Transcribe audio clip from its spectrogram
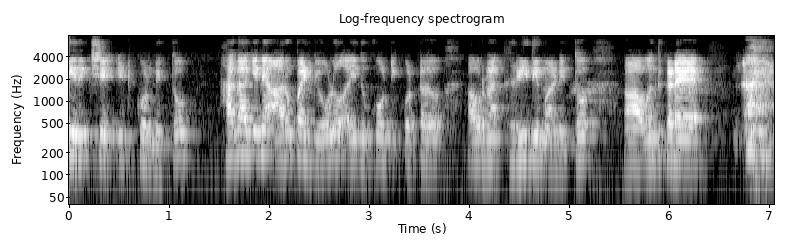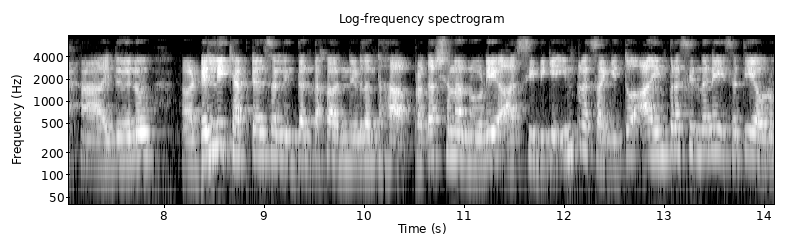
ನಿರೀಕ್ಷೆ ಇಟ್ಕೊಂಡಿತ್ತು. ಹಾಗಾಗಿನೇ ಆರು ಪಾಯಿಂಟ್ ಏಳು ಐದು ಕೋಟಿ ಕೊಟ್ಟು ಅವ್ರನ್ನ ಖರೀದಿ ಮಾಡಿತ್ತು. ಒಂದು ಕಡೆ ಇದು ಏನು ಡೆಲ್ಲಿ ಕ್ಯಾಪಿಟಲ್ಸ್ ಅಲ್ಲಿ ಇದ್ದಂತಹ, ನೀಡಿದಂತಹ ಪ್ರದರ್ಶನ ನೋಡಿ ಆರ್ ಸಿ ಬಿಗೆ ಇಂಪ್ರೆಸ್ ಆಗಿತ್ತು. ಆ ಇಂಪ್ರೆಸ್ ಇಂದನೇ ಈ ಸತಿ ಅವರು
